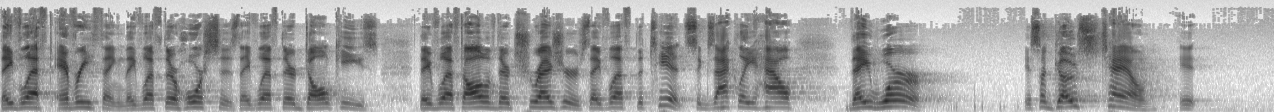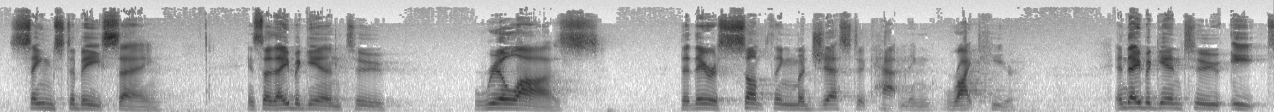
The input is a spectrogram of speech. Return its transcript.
They've left everything. They've left their horses. They've left their donkeys. They've left all of their treasures. They've left the tents exactly how they were. It's a ghost town, it seems to be saying. And so they begin to realize that there is something majestic happening right here. And they begin to eat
